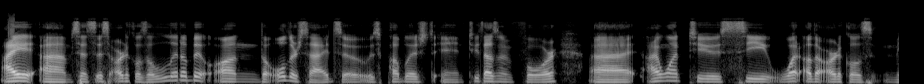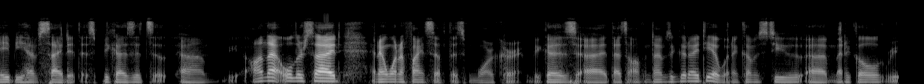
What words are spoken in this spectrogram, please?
I um, since this article is a little bit on the older side, so it was published in 2004, uh, I want to see what other articles maybe have cited this because it's um, on that older side, and I want to find stuff that's more current because uh, that's oftentimes a good idea when it comes to uh, medical re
